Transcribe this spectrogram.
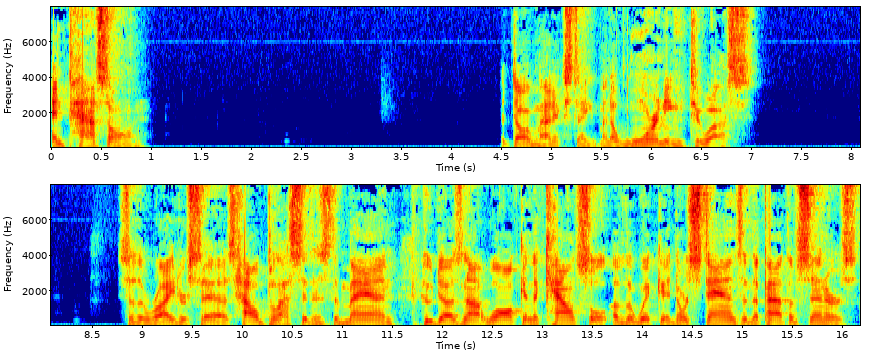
and pass on. a dogmatic statement, a warning to us. So the writer says, How blessed is the man who does not walk in the counsel of the wicked, nor stands in the path of sinners.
